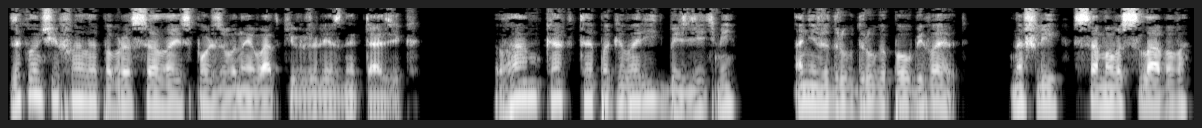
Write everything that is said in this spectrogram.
Закончив, Алла побросала использованные ватки в железный тазик. — Вам как-то поговорить бы с детьми. Они же друг друга поубивают. Нашли самого слабого.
